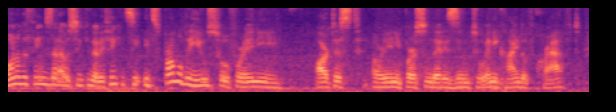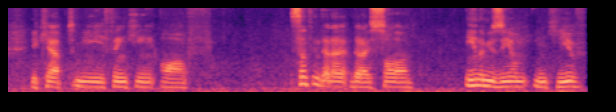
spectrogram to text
one of the things that I was thinking that I think it's it's probably useful for any artist or any person that is into any kind of craft. It kept me thinking of something that I that I saw in the museum in Kiev.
